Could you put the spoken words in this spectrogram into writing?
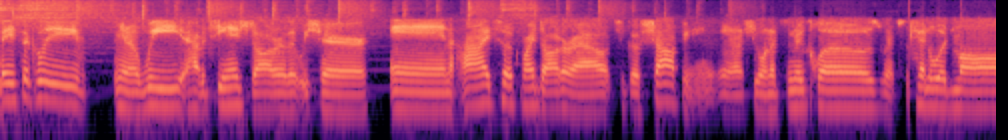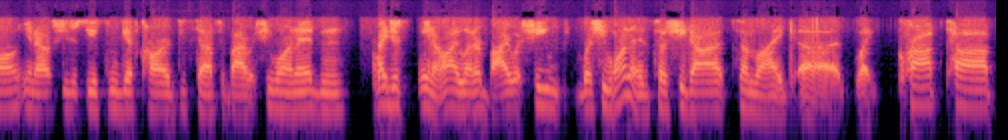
basically, you know, we have a teenage daughter that we share, and I took my daughter out to go shopping. You know, she wanted some new clothes. We went to the Kenwood Mall. You know, she just used some gift cards and stuff to buy what she wanted, and I just, you know, I let her buy what she what she wanted. So she got some like uh like crop top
